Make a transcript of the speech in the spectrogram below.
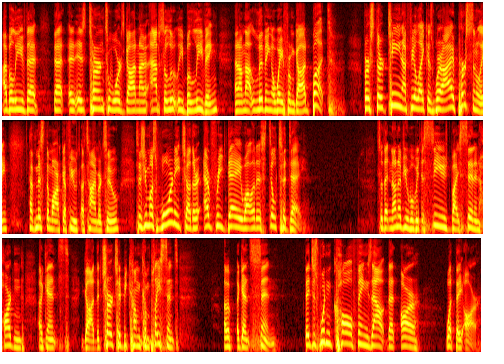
I believe that, that it is turned towards God, and I'm absolutely believing, and I'm not living away from God. But verse 13, I feel like, is where I personally have missed the mark a few a time or two. It says you must warn each other every day while it is still today. So that none of you will be deceived by sin and hardened against God. The church had become complacent against sin. They just wouldn't call things out that are what they are.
